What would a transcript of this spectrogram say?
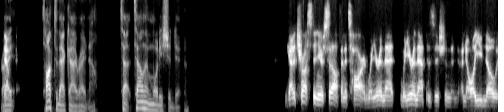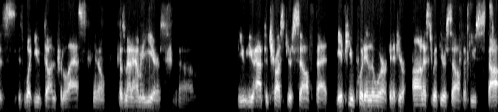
right? Yep. talk to that guy right now. T- tell him what he should do. You got to trust in yourself and it's hard when you're in that when you're in that position and, and all you know is is what you've done for the last you know doesn't matter how many years um, you you have to trust yourself that if you put in the work and if you're honest with yourself if you stop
